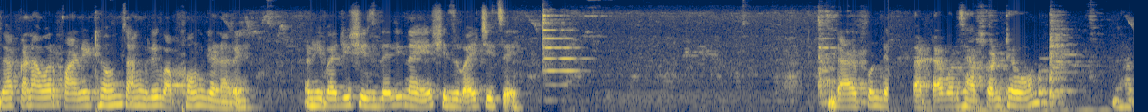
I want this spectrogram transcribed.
झाकणावर पाणी ठेवून चांगली वाफवून घेणार आहे. आणि ही भाजी शिजलेली नाही आहे शिजवायचीच आहे. डाळ पण ताटावर झाकण ठेवून झाक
